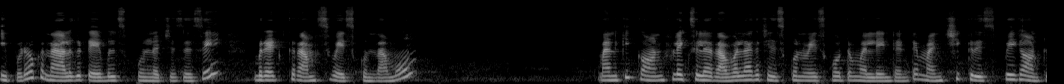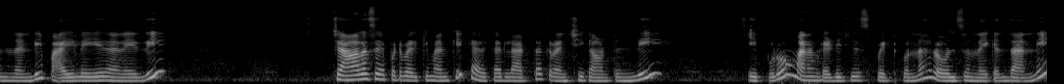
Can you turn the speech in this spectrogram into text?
ఇప్పుడు ఒక నాలుగు టేబుల్ స్పూన్లు వచ్చేసేసి బ్రెడ్ క్రమ్స్ వేసుకుందాము. మనకి కార్న్ఫ్లెక్స్ ఇలా రవ్వలాగా చేసుకొని వేసుకోవటం వల్ల ఏంటంటే మంచి క్రిస్పీగా ఉంటుందండి పై లేయర్ అనేది. చాలాసేపటి వరకు మనకి కరకరలాడుతూ క్రంచీగా ఉంటుంది. ఇప్పుడు మనం రెడీ చేసి పెట్టుకున్న రోల్స్ ఉన్నాయి కదా దాన్ని.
